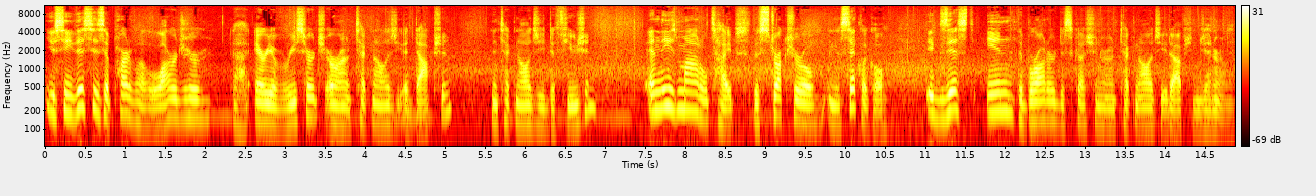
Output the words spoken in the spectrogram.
you see, this is a part of a larger uh, area of research around technology adoption and technology diffusion. And these model types, the structural and the cyclical, exist in the broader discussion around technology adoption generally.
